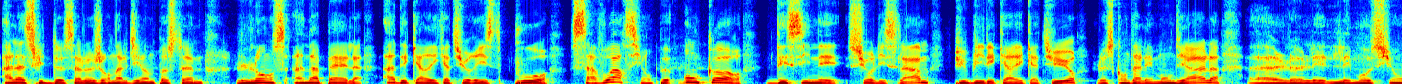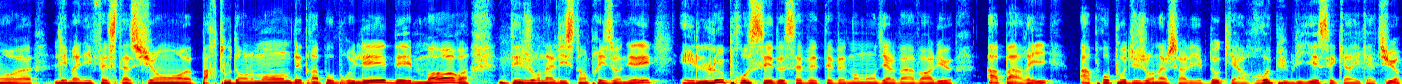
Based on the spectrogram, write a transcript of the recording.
À la suite de ça le journal Jylland-Posten lance un appel à des caricaturistes pour savoir si on peut encore dessiner sur l'islam publie des caricatures le scandale est mondial le, l'émotion, euh, les, manifestations euh, partout dans le monde, des drapeaux brûlés, des morts, des journalistes emprisonnés. Et le procès de cet événement mondial va avoir lieu à Paris à propos du journal Charlie Hebdo qui a republié ces caricatures.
